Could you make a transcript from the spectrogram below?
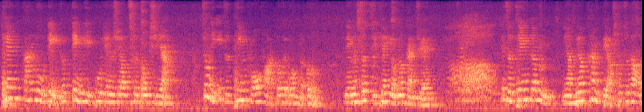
天干入定就定力不一定是要吃东西呀，就你一直听佛法都会忘了饿，你们这几天有没有感觉？有，一直听根本你要不要看表，不知道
